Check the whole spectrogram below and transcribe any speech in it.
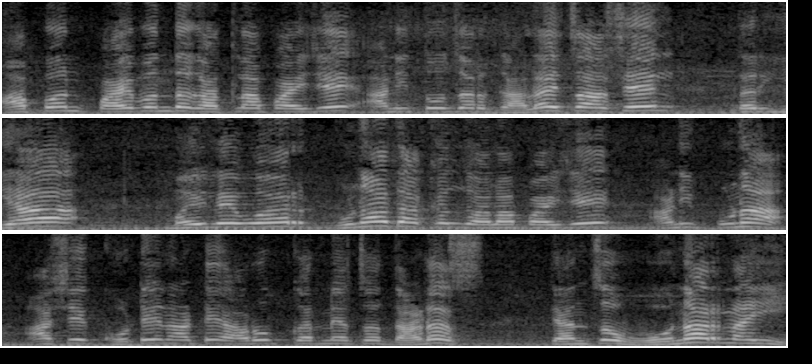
आपण पायबंद घातला पाहिजे. आणि तो जर घालायचा असेल तर या महिलेवर गुन्हा दाखल झाला पाहिजे. आणि पुन्हा असे खोटे नाटे आरोप करण्याचं धाडस त्यांचं होणार नाही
